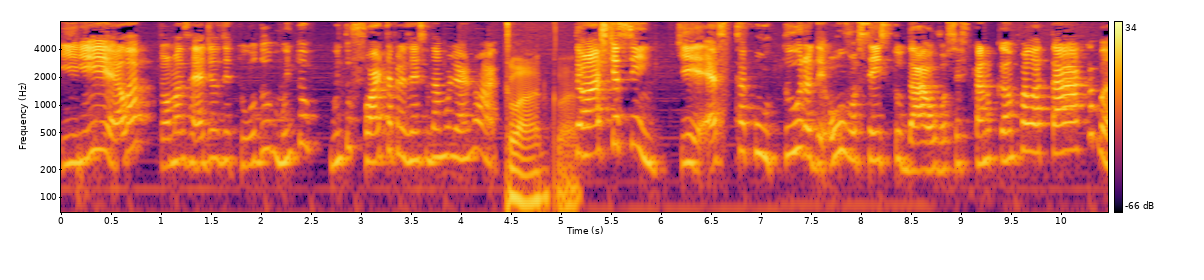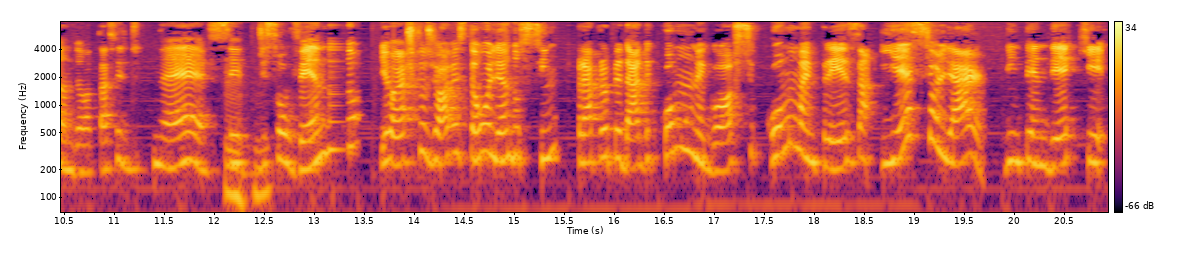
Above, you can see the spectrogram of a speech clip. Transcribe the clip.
E ela toma as rédeas de tudo, muito muito forte a presença da mulher no agro. Claro, claro. Então eu acho que assim, que essa cultura de ou você estudar ou você ficar no campo, ela tá acabando, ela tá se, né, se uhum. dissolvendo e eu acho que os jovens estão olhando sim para a propriedade como um negócio, como uma empresa, e esse olhar de entender que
